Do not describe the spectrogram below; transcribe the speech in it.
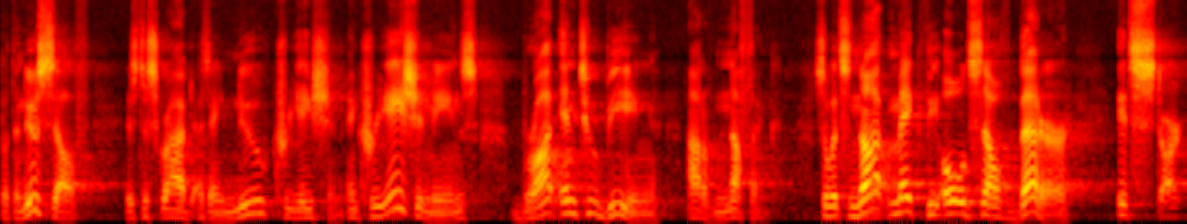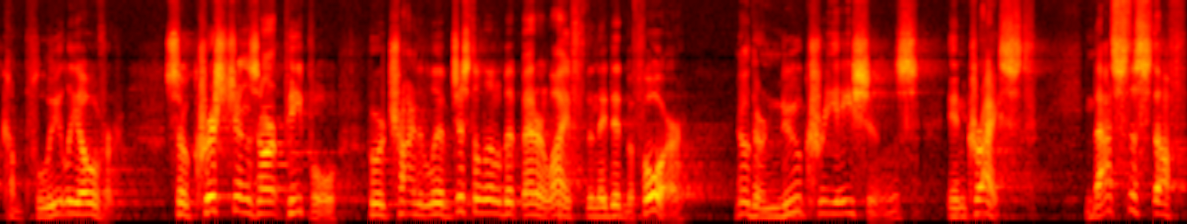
but the new self is described as a new creation. And creation means brought into being out of nothing. So it's not make the old self better, it's start completely over. So Christians aren't people who are trying to live just a little bit better life than they did before. No, they're new creations in Christ. And that's the stuff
